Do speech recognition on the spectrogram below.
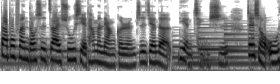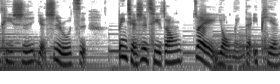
大部分都是在书写他们两个人之间的恋情诗。这首《无题》诗也是如此，并且是其中最有名的一篇。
